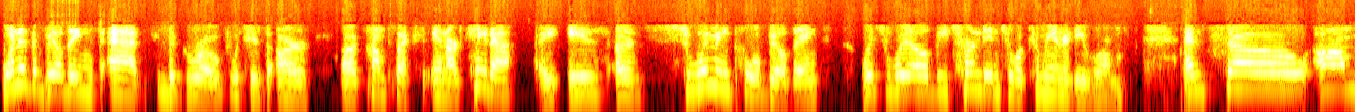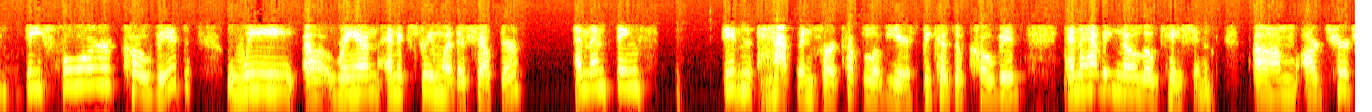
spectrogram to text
One of the buildings at the Grove, which is our uh, complex in Arcata, is a swimming pool building which will be turned into a community room. And so um, before COVID, we uh, ran an extreme weather shelter, and then things didn't happen for a couple of years because of COVID and having no location. Um, our church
